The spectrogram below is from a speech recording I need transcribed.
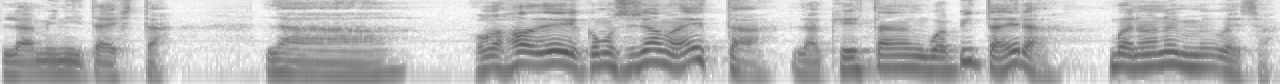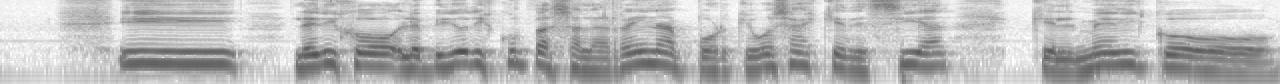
la minita esta. La... Oh, joder, ¿Cómo se llama esta? La que es tan guapita era. Bueno, no es esa. Y le dijo, le pidió disculpas a la reina porque vos sabés que decían que el médico,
